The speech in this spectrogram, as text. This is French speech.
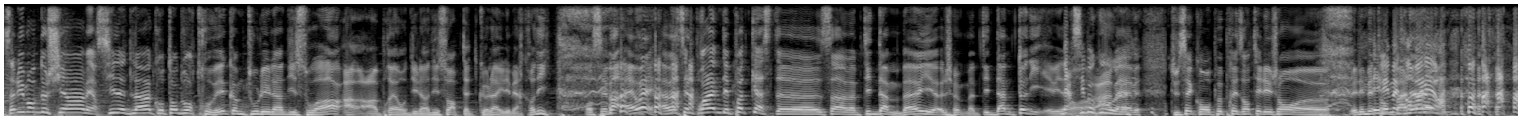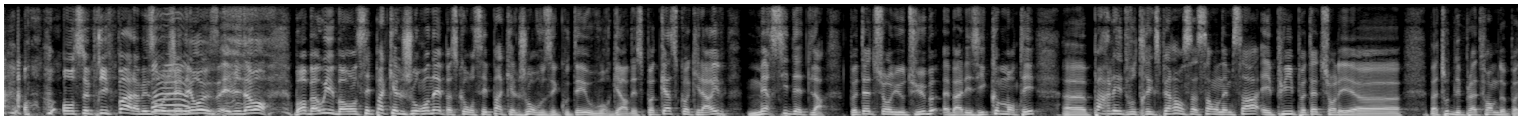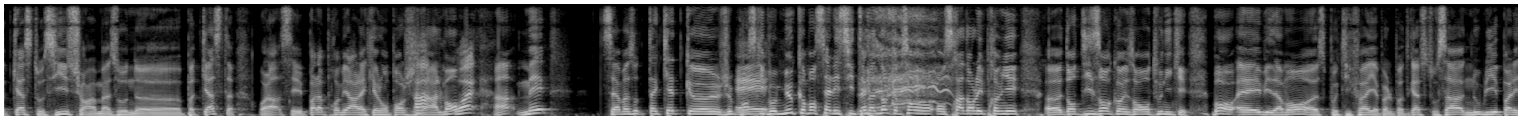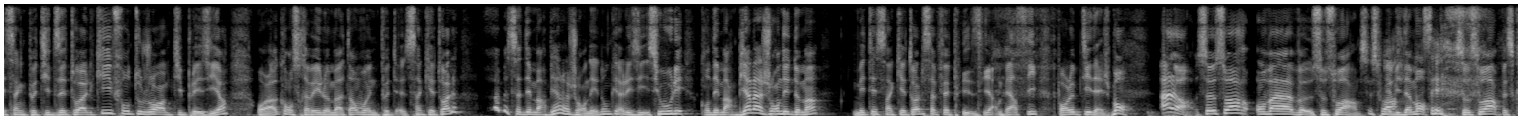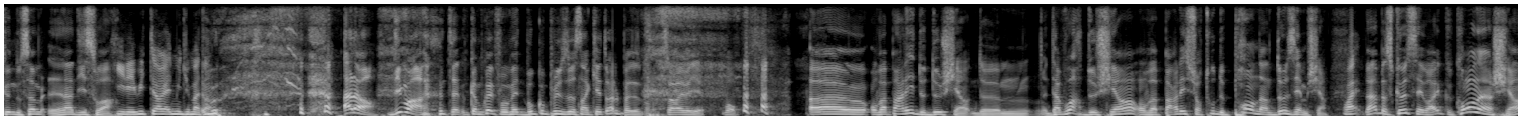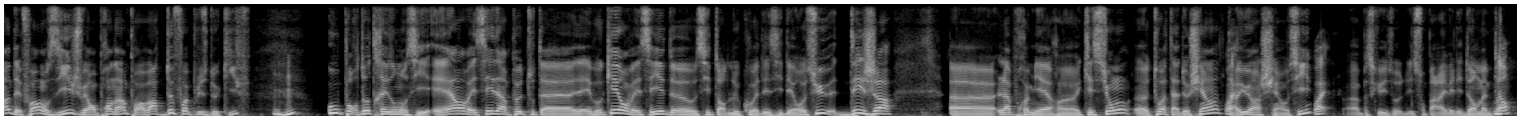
Salut bande de chiens, merci d'être là, content de vous retrouver comme tous les lundis soirs. Ah, après on dit lundi soir, peut-être que là il est mercredi. On sait pas. Eh ouais, ah bah, c'est le problème des podcasts, euh, ça, ma petite dame. Bah oui, je- ma petite dame Tony, évidemment. Merci beaucoup, Ah, bah, ouais. tu sais qu'on peut présenter les gens euh, et les mettre, Et les en, mettre en valeur. on se prive pas, la maison est généreuse, évidemment. Bon bah oui, bah on sait pas quel jour on est parce qu'on sait pas quel jour vous écoutez ou vous regardez ce podcast. Quoi qu'il arrive, merci d'être là. Peut-être sur YouTube, eh ben allez-y, commentez, euh, parlez de votre expérience, ça on aime ça. Et puis peut-être sur les euh, bah, toutes les plateformes de podcast aussi, sur Amazon euh, Podcast. Voilà, c'est pas la première à laquelle on pense généralement, ouais. hein, mais c'est Amazon, t'inquiète que je pense Eh. qu'il vaut mieux commencer à les citer maintenant, comme ça on, on sera dans les premiers euh, dans 10 ans quand ils auront tout niqué. Bon, et évidemment, euh, Spotify, Apple Podcast, tout ça. N'oubliez pas les 5 petites étoiles qui font toujours un petit plaisir. Voilà, quand on se réveille le matin, on voit une petite 5 étoiles. Ah, bah, ça démarre bien la journée, donc allez-y. Si vous voulez qu'on démarre bien la journée demain, mettez 5 étoiles, ça fait plaisir. Merci pour le petit déj. Bon, alors, ce soir, on va. euh, Ce soir, Ce soir, évidemment, ce soir, parce que nous sommes lundi soir. Il est 8h30 du matin. Alors, dis-moi, comme quoi il faut mettre beaucoup plus de 5 étoiles pour se réveiller. Bon. Euh, on va parler de deux chiens, de d'avoir deux chiens. On va parler surtout de prendre un deuxième chien. Ouais. Parce que c'est vrai que quand on a un chien, des fois on se dit je vais en prendre un pour avoir deux fois plus de kiff. Mhm. Ou pour d'autres raisons aussi. Et là, on va essayer d'un peu tout à évoquer. On va essayer de aussi tordre le cou à des idées reçues. Déjà, euh, la première euh, question. Euh, toi, t'as deux chiens. T'as Ouais. eu un chien aussi. Ouais. Euh, parce qu'ils ils sont pas arrivés les deux en même temps.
